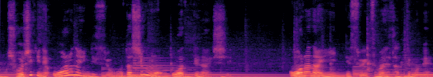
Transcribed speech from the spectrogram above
もう正直ね終わらないんですよ。私も終わってないし。終わらないんですよ。いつまでたってもね。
